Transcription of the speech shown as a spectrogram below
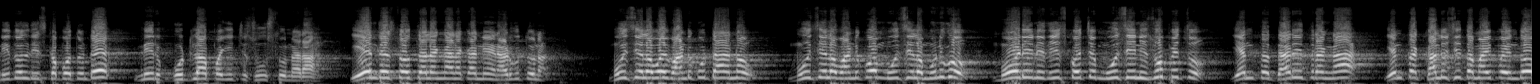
నిధులు తీసుకుపోతుంటే మీరు గుడ్లా పగిచ్చి చూస్తున్నారా? ఏం తెస్తావు తెలంగాణకని నేను అడుగుతున్నా. మూసీలో పోయి వండుకుంటా అన్నావు. మూసీలో వండుకో మూసీలో మునుగు. మోడీని తీసుకొచ్చి మూసీని చూపించు. ఎంత దరిద్రంగా ఎంత కలుషితం అయిపోయిందో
